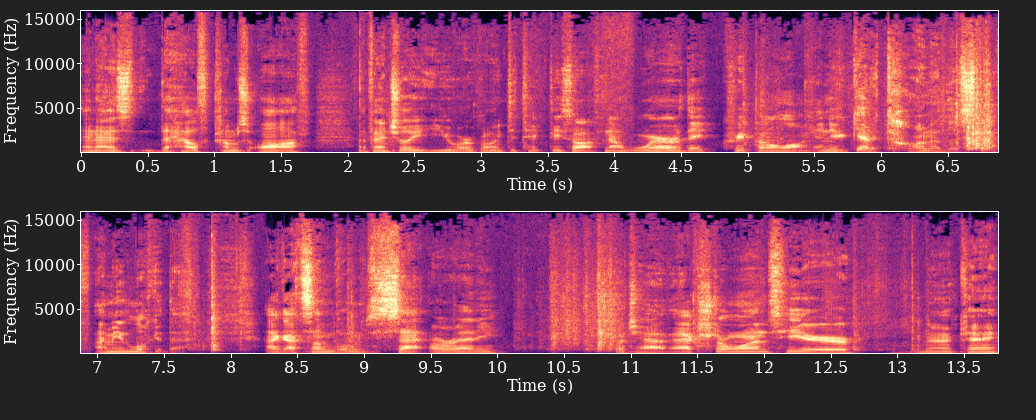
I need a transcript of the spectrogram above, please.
And as the health comes off, eventually you are going to take these off. Now, where are they creeping along? And you get a ton of this stuff. I mean, look at that. I got some of them set already, but you have extra ones here. Okay.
